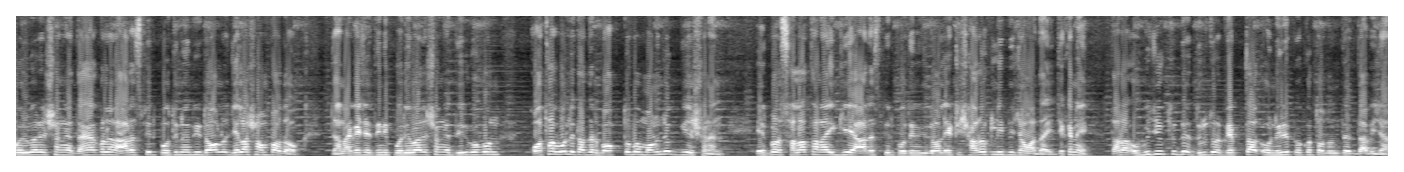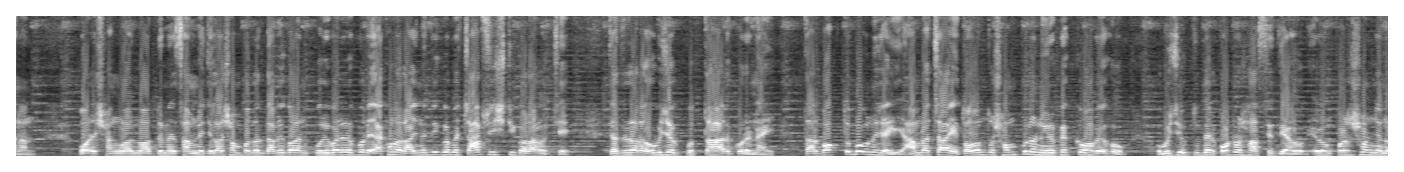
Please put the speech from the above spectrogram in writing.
পরিবারের সঙ্গে দেখা করলেন আরএসপির প্রতিনিধি দল ও জেলা সম্পাদক। জানা গেছে, তিনি পরিবারের সঙ্গে দীর্ঘক্ষণ কথা বলে তাদের বক্তব্য, মনোযোগ দিয়ে শোনেন। এরপর সালা থানায় গিয়ে আরএসপির প্রতিনিধি দল একটি স্মারকলিপি জমা দেয়, যেখানে তারা অভিযুক্তদের দ্রুত গ্রেপ্তার ও নিরপেক্ষ তদন্তের দাবি জানান। পরে সংবাদ মাধ্যমের সামনে জেলা সম্পাদক দাবি করেন, পরিবারের উপরে এখনও রাজনৈতিকভাবে চাপ সৃষ্টি করা হচ্ছে, যাতে তারা অভিযোগ প্রত্যাহার করে নেয়। তার বক্তব্য অনুযায়ী, আমরা চাই তদন্ত সম্পূর্ণ নিরপেক্ষভাবে হোক, অভিযুক্তদের কঠোর শাস্তি দেওয়া হোক এবং প্রশাসন যেন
